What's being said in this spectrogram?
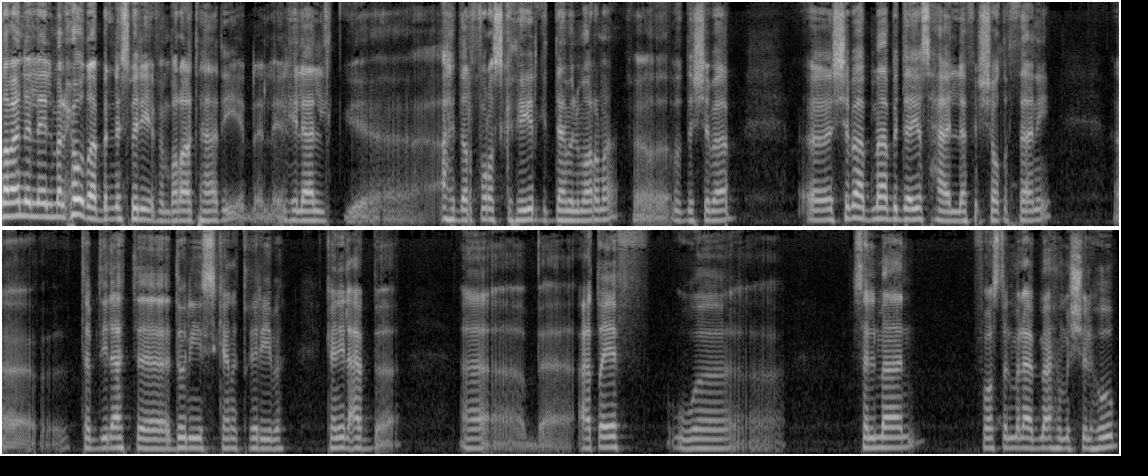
طبعا ال- الملحوظة بالنسبة لي في المباراة هذه ال- ال- الهلال آه، أهدر فرص كثير قدام المرمى آه، ضد الشباب. آه، الشباب ما بدأ يصحى إلا في الشوط الثاني. تبديلات آه، دونيس كانت غريبة. كان يلعب آه، آه، بعطيف وسلمان في وسط الملعب معهم الشلهوب.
